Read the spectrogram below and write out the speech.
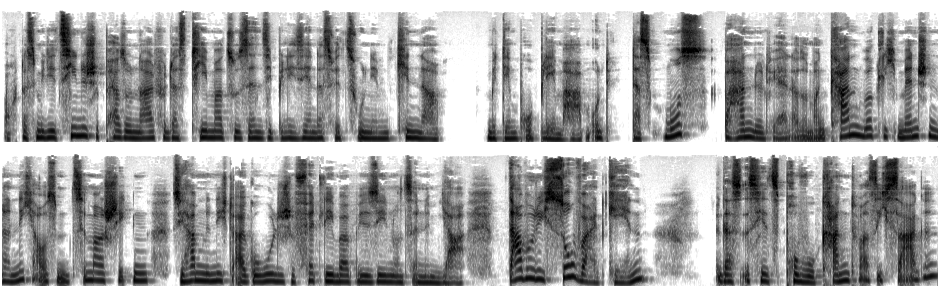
auch das medizinische Personal für das Thema zu sensibilisieren, dass wir zunehmend Kinder mit dem Problem haben. Und das muss behandelt werden. Also man kann wirklich Menschen dann nicht aus dem Zimmer schicken, sie haben eine nicht alkoholische Fettleber, wir sehen uns in einem Jahr. Da würde ich so weit gehen, das ist jetzt provokant, was ich sage,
